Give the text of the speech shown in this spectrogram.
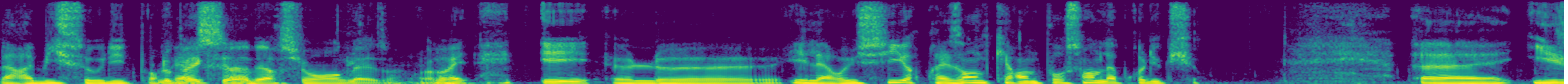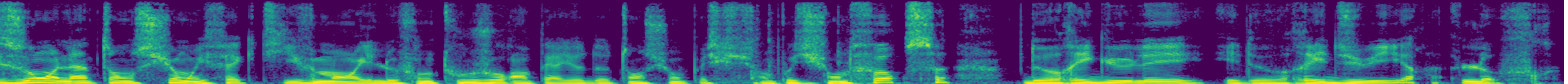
l'Arabie Saoudite pour L'OPEC, c'est la version anglaise. Voilà. Ouais, et, euh, le, et la Russie représente 40% de la production. Euh, ils ont l'intention, effectivement, ils le font toujours en période de tension parce qu'ils sont en position de force, de réguler et de réduire l'offre.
